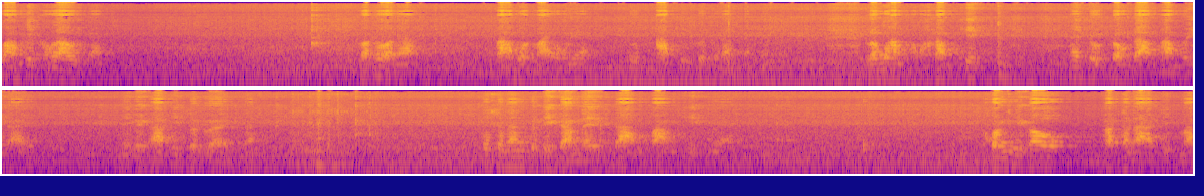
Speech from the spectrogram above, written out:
ความคิดของเราอีกนะขอโทษนะพระบทหมายองค์เนี้ยอภาพที่สุดนะระวังความคิด ให้ถูกตรงตามธรรมไปไหนนี่คืออาที่สุดเลยนะเพราะฉะนั้นพฤติกรรมในด้านความคิดเนี่ย คนที่เขาพัฒนาจิตมา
